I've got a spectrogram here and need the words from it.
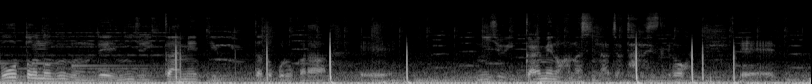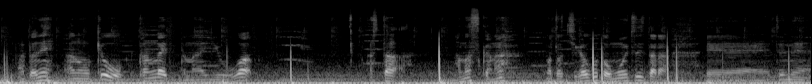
冒頭の部分で21回目って言ったところから、えー、21回目の話になっちゃったんですけど、えー、またねあの今日考えてた内容は明日話すかな。また違うこと思いついたら、えー、全然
